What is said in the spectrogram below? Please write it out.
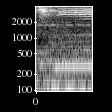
keep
